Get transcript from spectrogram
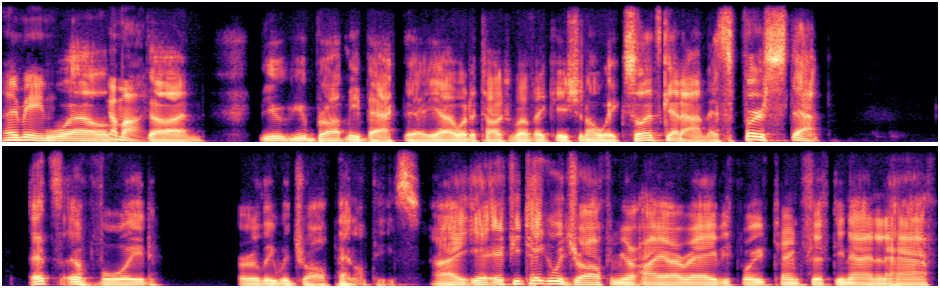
I mean, well, come on, done. You you brought me back there. Yeah, I would have talked about vacation all week. So let's get on this. First step. Let's avoid early withdrawal penalties. All right. If you take a withdrawal from your IRA before you turn 59 and a half,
